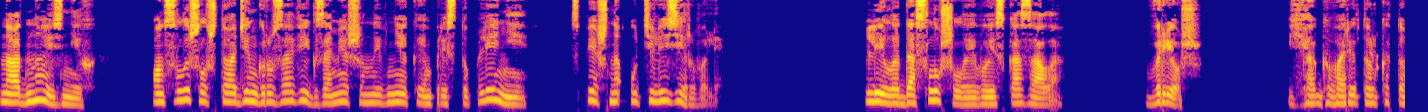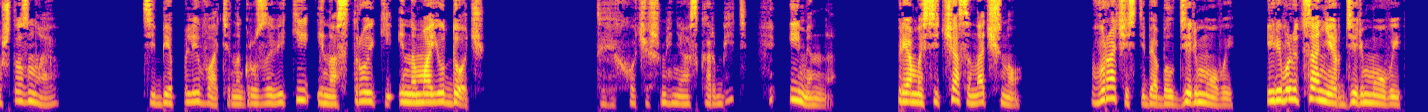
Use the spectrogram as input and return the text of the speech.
На одной из них он слышал, что один грузовик, замешанный в некоем преступлении, спешно утилизировали. Лила дослушала его и сказала, «Врешь. Я говорю только то, что знаю. Тебе плевать и на грузовики, и на стройки, и на мою дочь. Ты хочешь меня оскорбить? Именно. Прямо сейчас и начну. Врач из тебя был дерьмовый, и революционер дерьмовый,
